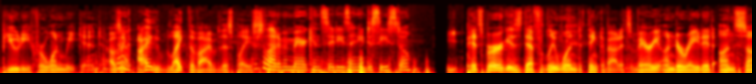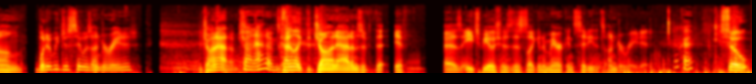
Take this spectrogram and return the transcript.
beauty for one weekend. I was Wow. like, I like the vibe of this place. There's a lot of American cities I need to see still. Pittsburgh is definitely one to think about. It's very underrated, unsung. What did we just say was underrated? John Adams. John Adams. It's kind of like the John Adams of the if as HBO shows. This is like an American city that's underrated. okay. So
